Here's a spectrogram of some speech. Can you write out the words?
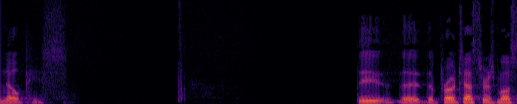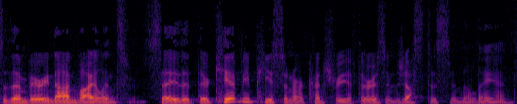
no peace. The, the, the protesters, most of them very nonviolent, say that there can't be peace in our country if there isn't justice in the land.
